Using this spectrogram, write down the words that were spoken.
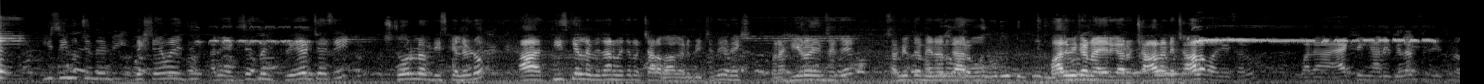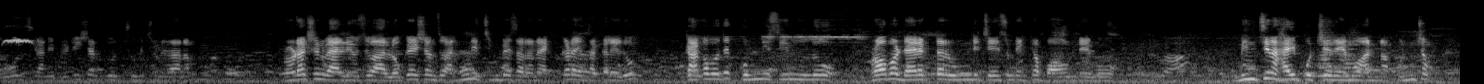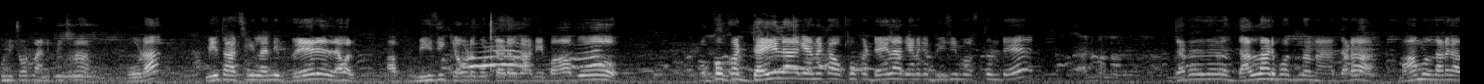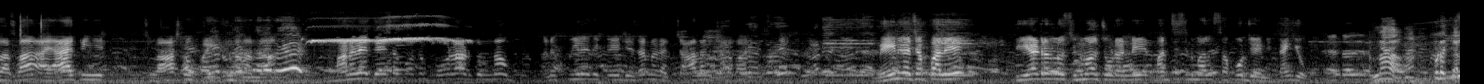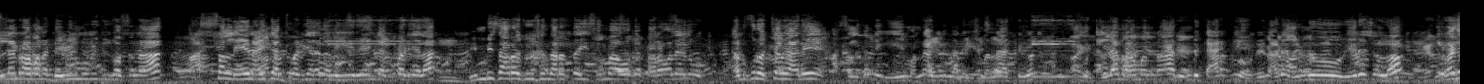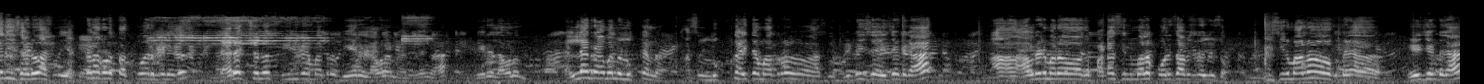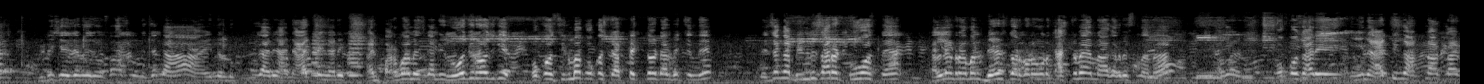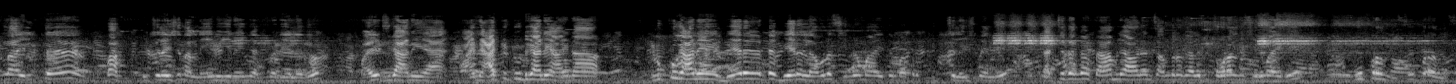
ఈ సీన్ వచ్చిందండి నెక్స్ట్ ఏమైంది? అనే ఎక్సైట్మెంట్ క్రియేట్ చేసి స్టోరీలోకి తీసుకెళ్ళాడు. ఆ తీసుకెళ్ళిన విధానం అయితే నాకు చాలా బాగా అనిపించింది. నెక్స్ట్ మన హీరోయిన్స్ అయితే సంయుక్త మేనన్ గారు మాల్విక నాయర్ గారు చాలా అంటే చాలా బాగా చేశారు. వాళ్ళ యాక్టింగ్ కానీ విలన్స్ కానీ బ్రిటిషర్స్ గురించి చూపించిన విధానం ప్రొడక్షన్ వాల్యూస్ ఆ లొకేషన్స్ అన్ని చింపేశారని ఎక్కడ ఏం తగ్గలేదు. కాకపోతే కొన్ని సీన్లో ప్రాపర్ డైరెక్టర్ ఉండి చేస్తుంటే ఇంకా బాగుండేమో మించిన హైప్ వచ్చేదేమో అన్న కొంచెం కొన్ని చోట్ల అనిపించినా కూడా మిగతా సీన్లన్నీ వేరే లెవెల్ ఆ మ్యూజిక్ ఎవడ కొట్టాడో కానీ బాబు ఒక్కొక్క డైలాగ్ వెనక ఒక్కొక్క డైలాగ్ వెనక బీజీ వస్తుంటే దడ దడ దడ మామూలు దడ కాదు అసలు. ఆ యాక్టింగ్ లాస్ట్లో ఫైట్ ఉంటుందన్న. మనమే దేశం కోసం పోరాడుతున్నాం అనే ఫీల్ అయితే క్రియేట్ చేశారు. నాకు చాలా చాలా బాగా అనిపిస్తుంది. మెయిన్గా చెప్పాలి థియేటర్లో సినిమాలు చూడండి మంచి సినిమాలు సపోర్ట్ చేయండి. థ్యాంక్ యూ అన్నా ఇప్పుడే కళ్యాణ్ రామన్న డెవిల్ మూవీ చూసి వస్తున్నా అస్సలు నేనైతే ఎక్స్పెక్ట్ చేయలేదు ఈ రేంజ్ ఎక్స్పెక్ట్ చేయాల. బింబిసారో చూసిన తర్వాత ఈ సినిమా ఓకే పర్వాలేదు అనుకుని వచ్చాను కానీ అసలు ఏమన్నా యాక్టింగ్ కానీ ఏమన్నా యాక్టింగ్ అసలు కళ్యాణ్ రెండు క్యారెక్టర్లు రెండు అంటే రెండు వేరియేషన్లో ఇలాగ తీశాడు అసలు ఎక్కడ కూడా తక్కువ అనిపించలేదు. డైరెక్షన్ స్క్రీన్ ప్లే మాత్రం వేరే లెవెల్ అన్న నిజంగా వేరే లెవెల్ ఉంది. కళ్యాణ్ రామన్న లుక్ అన్న అసలు లుక్ అయితే మాత్రం అసలు బ్రిటిష్ ఏజెంట్గా ఆల్రెడీ మనం ఒక పటా సినిమాలో పోలీస్ ఆఫీసర్ చూసాం. ఈ సినిమాలో ఒక ఏజెంట్గా బ్రిటిష్ ఏజెంట్గా చూస్తాం అసలు నిజంగా ఆయన లుక్ కానీ ఆయన యాక్టింగ్ కానీ ఆయన పర్ఫార్మెన్స్ కానీ రోజు రోజుకి ఒక్కో సినిమాకి ఒక్కొక్క స్టెప్ ఎక్కుతున్నట్టు అనిపించింది. నిజంగా బింబిసార టూ వస్తే కళ్యాణ్ రామన్ డేట్స్ దొరకడం కూడా కష్టమే అని నాకు అనిపిస్తుంది అన్న. ఒక్కోసారి ఈయన యాక్టింగ్ అట్లా అట్లా అట్లా వెళ్తే బా పిచ్చి నేను ఈ రేంజ్ ఎక్స్పెక్ట్ చేయలేదు. ఫైట్స్ కానీ ఆయన యాటిట్యూడ్ కానీ ఆయన లుక్ కానీ వేరే అంటే వేరే లెవెల్ సినిమా అయితే మాత్రం పిచ్చి లేచిపోయింది. ఖచ్చితంగా ఫ్యామిలీ ఆడియన్స్ అందరూ కలిపి చూడాల్సిన సినిమా ఇది. సూపర్ ఉంది సూపర్ ఉంది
